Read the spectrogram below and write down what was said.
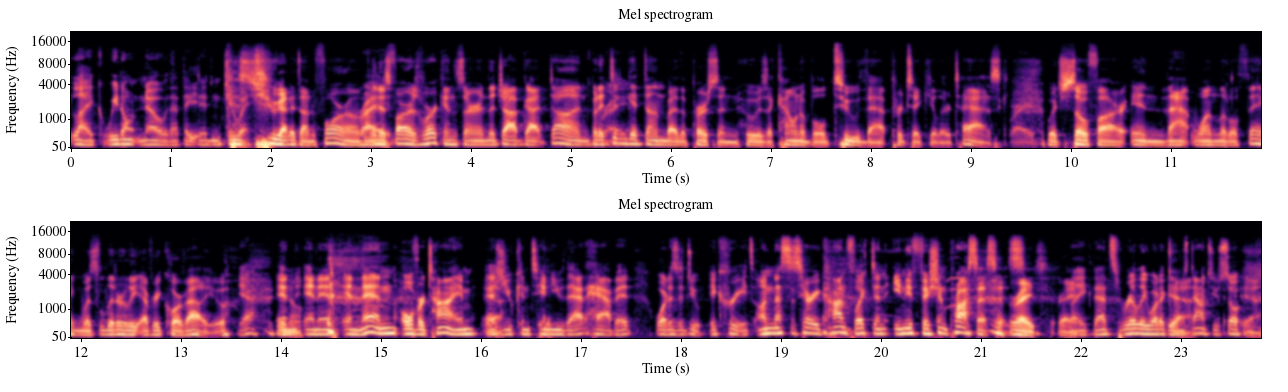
Like we don't know that they didn't do it. You got it done for them. Right. And as far as we're concerned, the job got done, but it didn't get done by the person who is accountable to that particular task. Right. Which so far in that one little thing was literally every core value. Yeah, and know? and it, and then over time, as you continue that habit, what does it do? It creates unnecessary conflict and inefficient processes. Right, right. Like that's really what it comes Yeah, down to. So yeah.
